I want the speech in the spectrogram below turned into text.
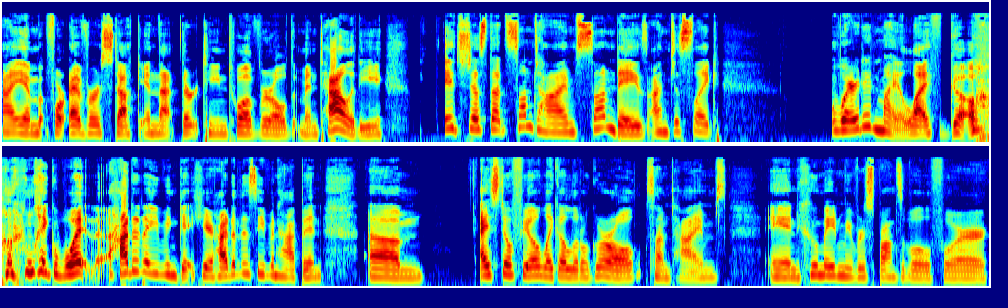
I am forever stuck in that 13, 12 year old mentality. It's just that sometimes, some days, I'm just like, where did my life go? like, what, how did I even get here? How did this even happen? Um, I still feel like a little girl sometimes. And who made me responsible for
